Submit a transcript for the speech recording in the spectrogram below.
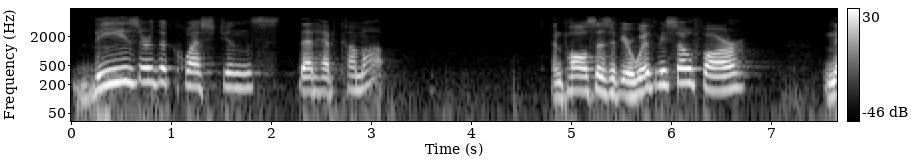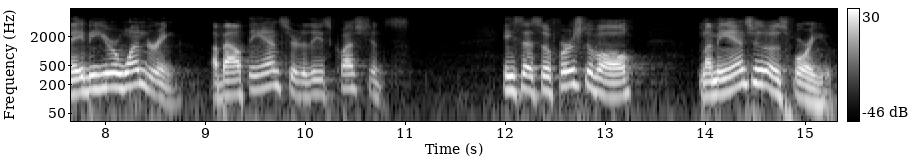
These are the questions that have come up. And Paul says, if you're with me so far, maybe you're wondering about the answer to these questions. He says, so first of all, let me answer those for you.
